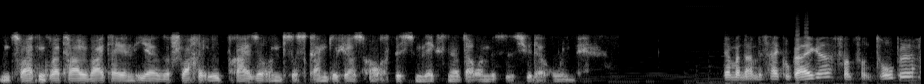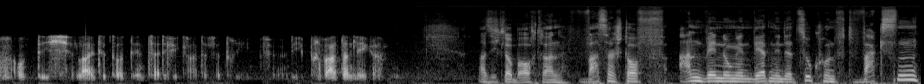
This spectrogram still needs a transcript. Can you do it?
im zweiten Quartal weiterhin eher so schwache Ölpreise und es kann durchaus auch bis zum nächsten Jahr dauern, bis sie sich wiederholen werden. Ja, mein Name ist Heiko Geiger von von Tobel und ich leite dort den Zertifikatevertrieb für die Privatanleger. Also ich glaube auch dran, Wasserstoffanwendungen werden in der Zukunft wachsen.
